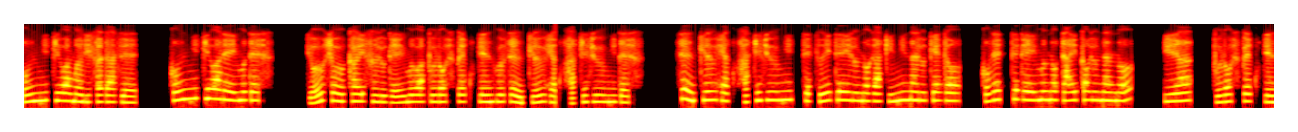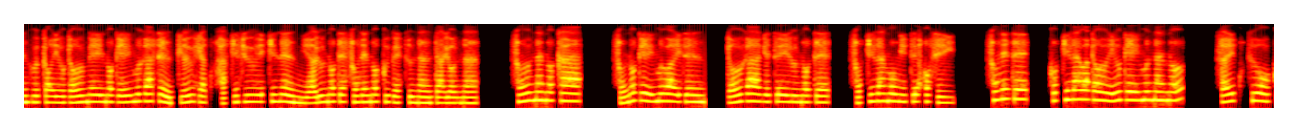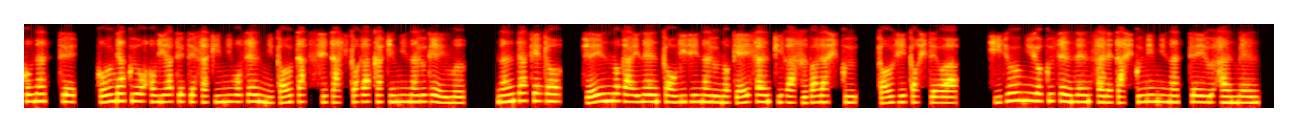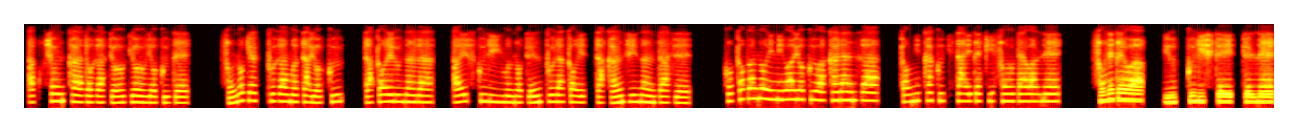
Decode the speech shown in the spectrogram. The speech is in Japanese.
こんにちはマリサだぜ。こんにちはレイムです。今日紹介するゲームはプロスペクティング1982です。1982ってついているのが気になるけど、これってゲームのタイトルなの？いや、プロスペクティングという同名のゲームが1981年にあるのでそれの区別なんだよな。そうなのか。そのゲームは以前、動画上げているので、そちらも見てほしい。それで、こちらはどういうゲームなの？採掘を行って、鉱脈を掘り当てて先に5000に到達した人が勝ちになるゲーム。なんだけど、チェーンの概念とオリジナルの計算機が素晴らしく、当時としては、非常によく洗練された仕組みになっている反面、アクションカードが超強力で、そのギャップがまたよく、例えるなら、アイスクリームの天ぷらといった感じなんだぜ。言葉の意味はよくわからんが、とにかく期待できそうだわね。それでは、ゆっくりしていってね。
